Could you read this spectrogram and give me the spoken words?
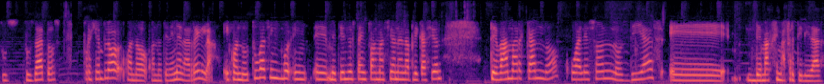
tus, tus datos. Por ejemplo, cuando, cuando te viene la regla y cuando tú vas eh, metiendo esta información en la aplicación, te va marcando cuáles son los días eh, de máxima fertilidad.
